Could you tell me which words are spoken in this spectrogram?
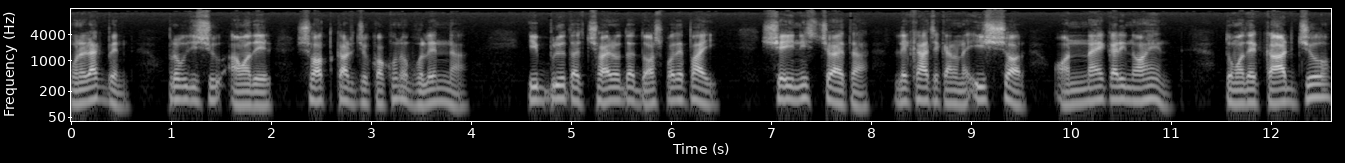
মনে রাখবেন, প্রভু যীশু আমাদের সৎকার্য কখনো ভোলেন না। ইব্রিয় তার ছয় অধ্যায় দশ পদে পাই, সেই নিশ্চয়তা লেখা আছে, কেননা ঈশ্বর অন্যায়কারী নহেন। তোমাদের কার্য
